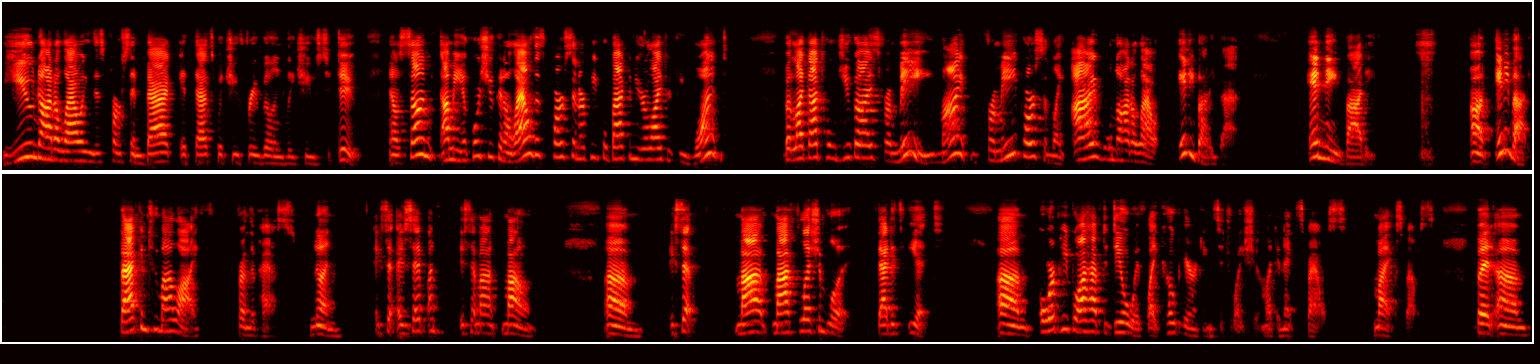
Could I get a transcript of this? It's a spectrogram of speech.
you not allowing this person back if that's what you free willingly choose to do. Now, some, I mean, of course, you can allow this person or people back into your life if you want. But like I told you guys, for me, my for me personally, I will not allow anybody back. Anybody. Uh, anybody back into my life from the past. None. Except except except my, my own um, except my my flesh and blood. That is it. Um, or people I have to deal with, like co-parenting situation, like an ex-spouse, my ex-spouse. But um,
